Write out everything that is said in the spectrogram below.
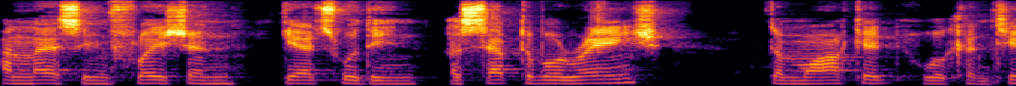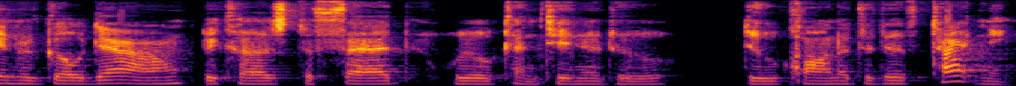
unless inflation gets within acceptable range, the market will continue to go down because the Fed will continue to do quantitative tightening.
